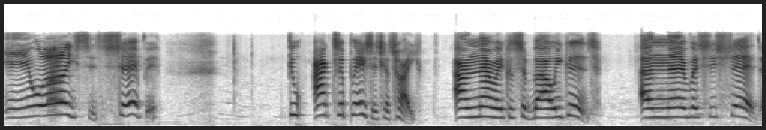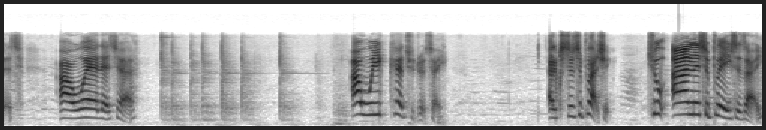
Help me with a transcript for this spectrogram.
It was seven. Du Alex plays it high. I never could very good. I never she said it. I wear it. Catch it say. Extra splashing. Two honest places I.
